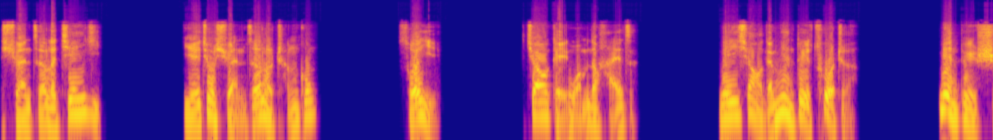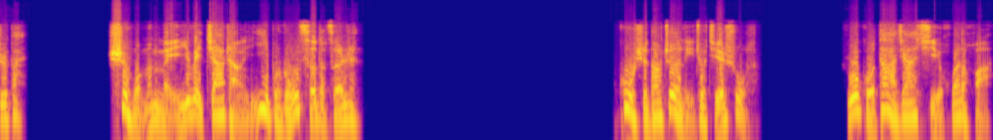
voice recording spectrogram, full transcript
选择了坚毅，也就选择了成功。所以，教给我们的孩子，微笑的面对挫折，面对失败，是我们每一位家长义不容辞的责任。故事到这里就结束了。如果大家喜欢的话，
